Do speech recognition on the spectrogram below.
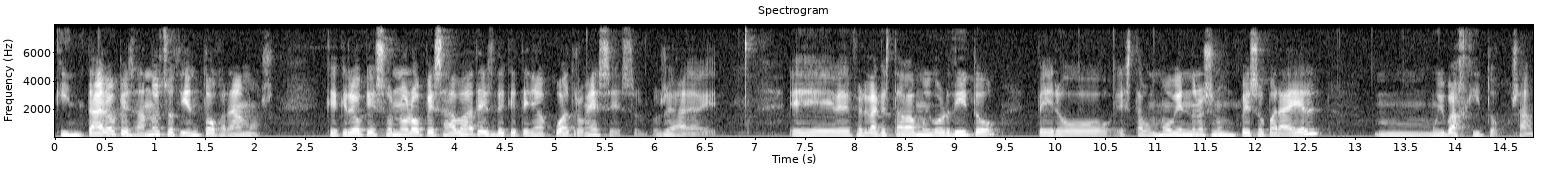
Quintaro pesando 800 gramos, que creo que eso no lo pesaba desde que tenía cuatro meses, o sea, eh, es verdad que estaba muy gordito, pero estamos moviéndonos en un peso para él mm, muy bajito, o sea,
